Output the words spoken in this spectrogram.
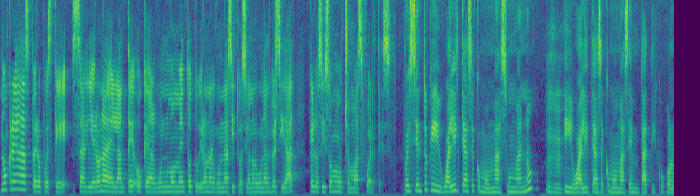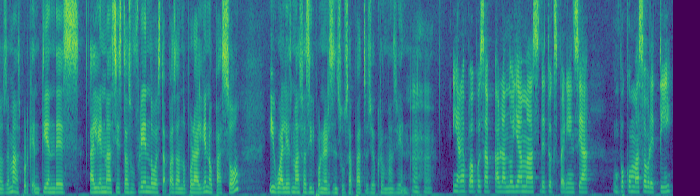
no creadas, pero pues que salieron adelante o que en algún momento tuvieron alguna situación, alguna adversidad que los hizo mucho más fuertes. Pues siento que igual y te hace como más humano, igual y te hace como más empático con los demás, porque entiendes a alguien más si está sufriendo o está pasando por alguien o pasó, igual es más fácil ponerse en sus zapatos, yo creo más bien. Y Pau, pues hablando ya más de tu experiencia un poco más sobre ti.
